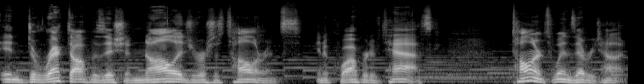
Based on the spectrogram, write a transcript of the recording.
In direct opposition, knowledge versus tolerance in a cooperative task, tolerance wins every time.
